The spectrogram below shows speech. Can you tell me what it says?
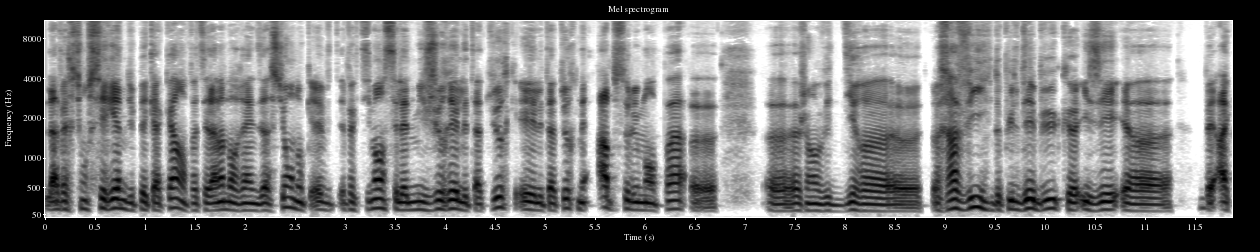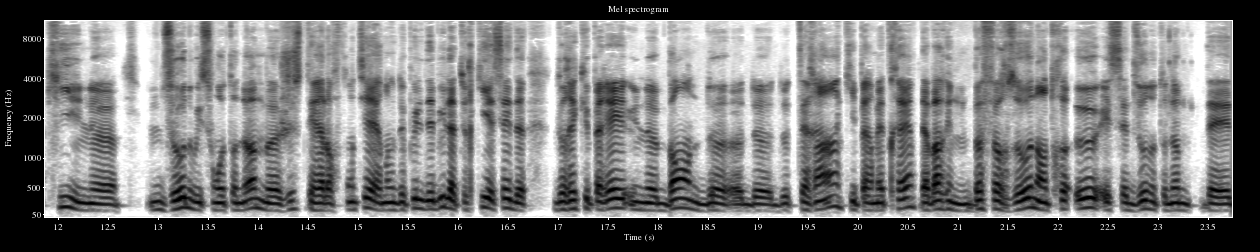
la version syrienne du PKK. En fait, c'est la même organisation. Donc, effectivement, c'est l'ennemi juré, l'État turc, et l'État turc n'est absolument pas euh, j'ai envie de dire, euh, ravis depuis le début qu'ils aient euh, acquis une, zone où ils sont autonomes juste derrière leurs frontières. Donc depuis le début, la Turquie essaie de, récupérer une bande de, terrain qui permettrait d'avoir une buffer zone entre eux et cette zone autonome des,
